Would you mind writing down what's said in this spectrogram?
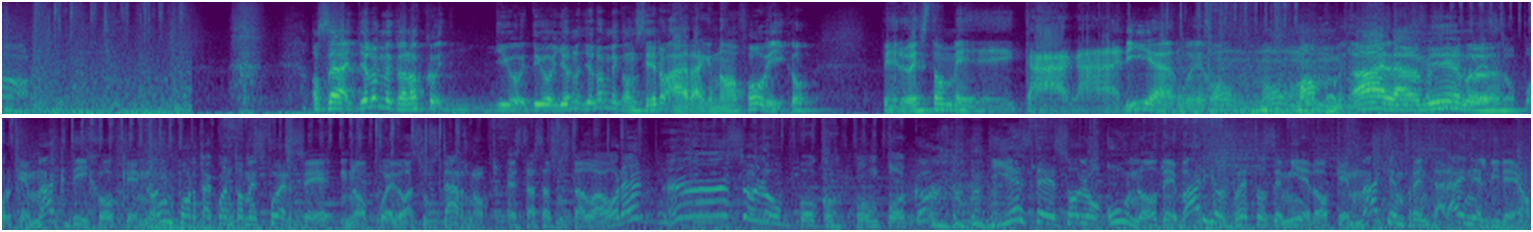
O sea, yo no me conozco, digo, digo yo, no, yo no me considero aracnofóbico, pero esto me cagaría, huevón. No mames. ¡Ah, la mierda! esto porque Mac dijo que no importa cuánto me esfuerce, no puedo asustarlo. ¿Estás asustado ahora? Ah, solo un poco. ¿Un poco? y este es solo uno de varios retos de miedo que Mac enfrentará en el video.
